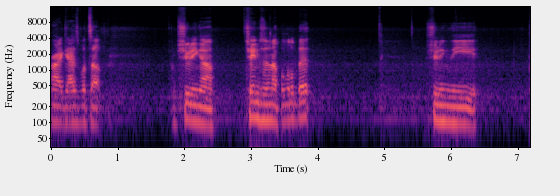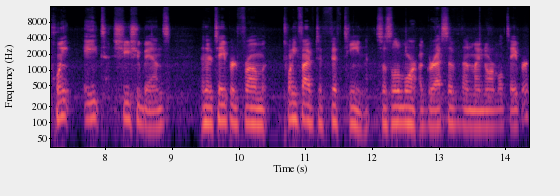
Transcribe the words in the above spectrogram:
Alright guys, what's up? I'm shooting, uh, changing it up a little bit. Shooting the 0.8 Shishu bands, and they're tapered from 25 to 15, so it's a little more aggressive than my normal taper.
